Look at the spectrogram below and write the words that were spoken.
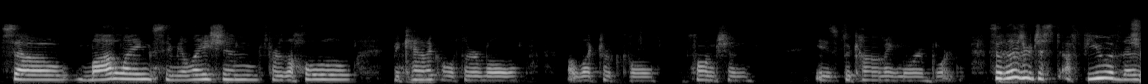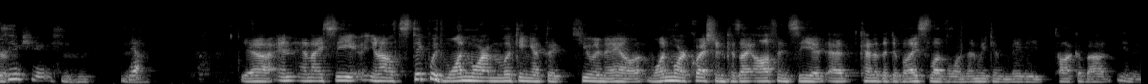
so modeling, simulation for the whole mechanical, thermal, electrical function is becoming more important. So those are just a few of those Sure. issues. Mhm. Yeah. Yeah, and and I see, you know, I'll stick with one more. I'm looking at the Q and A. One more question because I often see it at kind of the device level, and then we can maybe talk about, you know,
